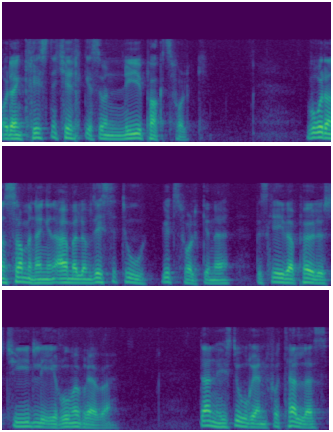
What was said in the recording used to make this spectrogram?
og den kristne kirke som nye paktsfolk. Hvordan sammenhengen er mellom disse to gudsfolkene, beskriver Paulus tydelig i romerbrevet. Den historien fortelles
